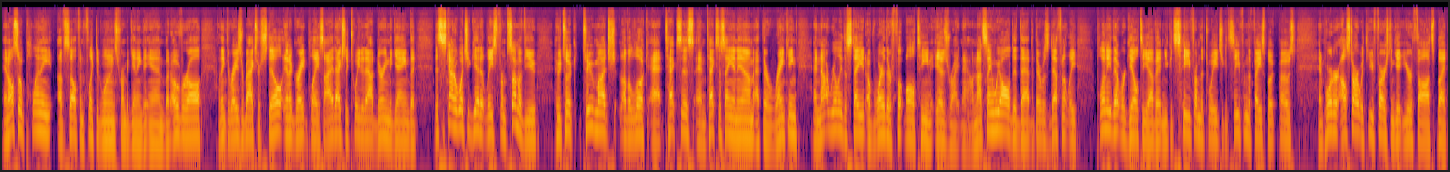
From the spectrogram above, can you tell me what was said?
and also plenty of self-inflicted wounds from beginning to end. But overall, I think the Razorbacks are still in a great place. I had actually tweeted out during the game that this is kind of what you get, at least from some of you who took too much of a look at Texas and Texas A&M at their ranking and not really the state of where their football team is right now. I'm not saying we all did that, but there was definitely plenty that were guilty of it and you could see from the tweets, you could see from the Facebook post. And Porter, I'll start with you first and get your thoughts, but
